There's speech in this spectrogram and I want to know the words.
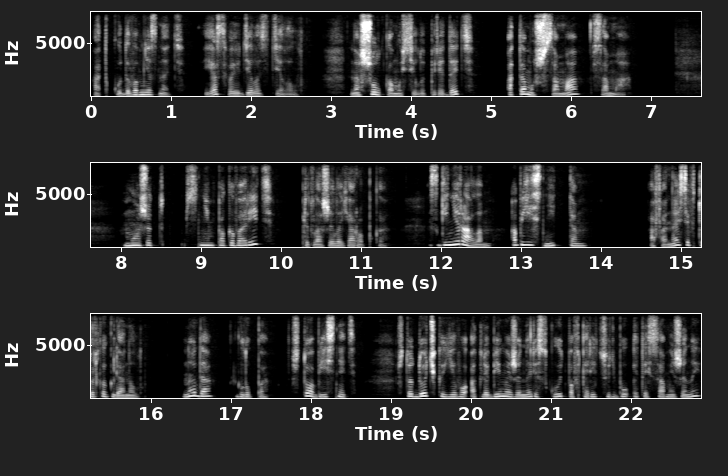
Откуда вам мне знать? Я свое дело сделал. Нашел кому силу передать, а там уж сама, сама. Может, с ним поговорить? предложила я робко. С генералом объяснить там. Афанасьев только глянул. Ну да, глупо. Что объяснять? Что дочка его от любимой жены рискует повторить судьбу этой самой жены?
